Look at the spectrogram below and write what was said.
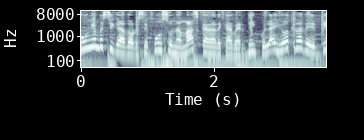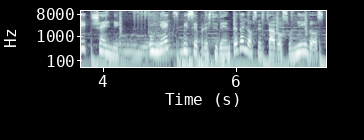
Un investigador se puso una máscara de cavernícola y otra de Dick Cheney, un ex vicepresidente de los Estados Unidos.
